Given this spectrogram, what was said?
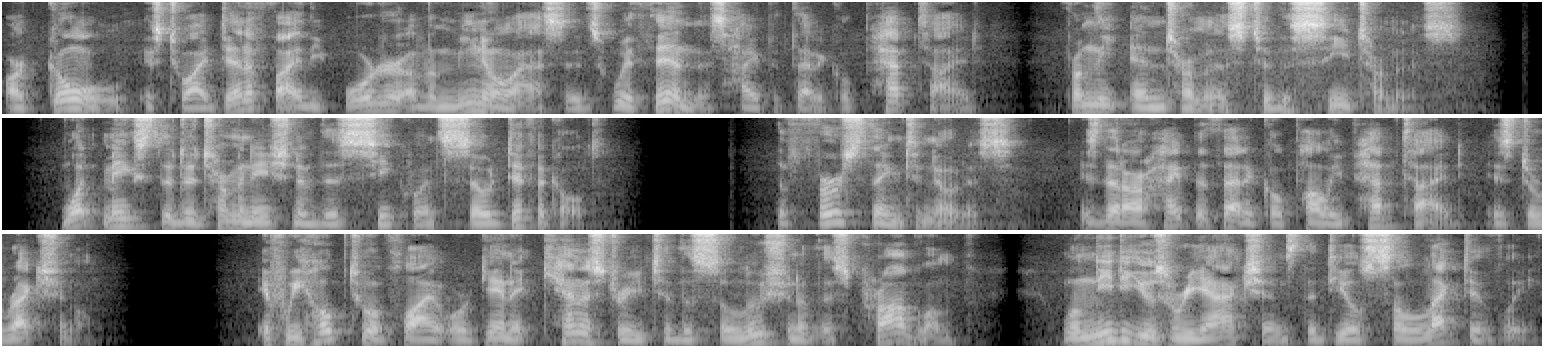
Our goal is to identify the order of amino acids within this hypothetical peptide from the N terminus to the C terminus. What makes the determination of this sequence so difficult? The first thing to notice is that our hypothetical polypeptide is directional. If we hope to apply organic chemistry to the solution of this problem, we'll need to use reactions that deal selectively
